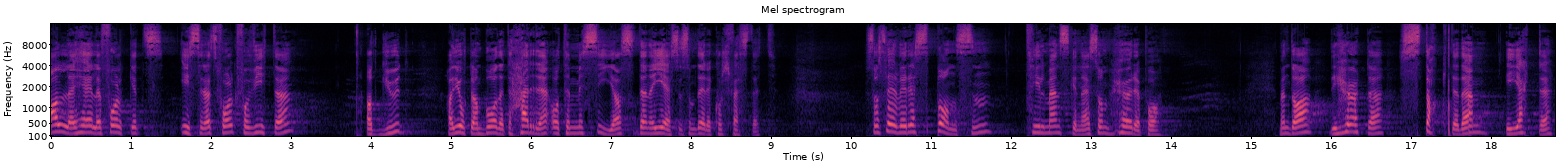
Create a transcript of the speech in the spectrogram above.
alle, hele folkets, Israels folk, få vite at Gud har gjort ham både til Herre og til Messias, denne Jesus som dere korsfestet. Så ser vi responsen til menneskene som hører på. Men da de hørte, stakk det dem i hjertet,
